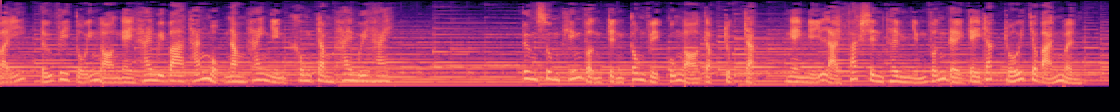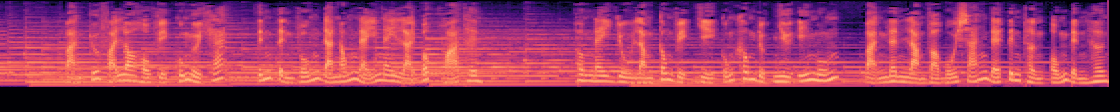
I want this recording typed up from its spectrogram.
7. Tử vi tuổi ngọ ngày 23 tháng 1 năm 2022 Tương xung khiến vận trình công việc của ngọ gặp trục trặc, ngày nghỉ lại phát sinh thêm những vấn đề gây rắc rối cho bản mệnh. Bạn cứ phải lo hộ việc của người khác, tính tình vốn đã nóng nảy nay lại bốc hỏa thêm. Hôm nay dù làm công việc gì cũng không được như ý muốn, bạn nên làm vào buổi sáng để tinh thần ổn định hơn.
